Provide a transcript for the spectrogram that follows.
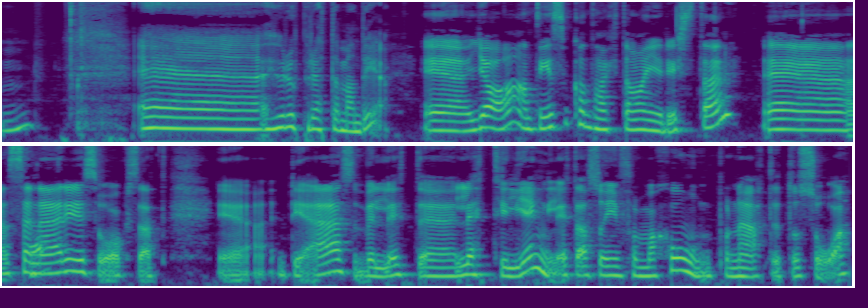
Mm. Eh, hur upprättar man det? Eh, ja, antingen så kontaktar man jurister. Eh, sen ja. är det ju så också att eh, det är väldigt eh, lättillgängligt, alltså information på nätet och så.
